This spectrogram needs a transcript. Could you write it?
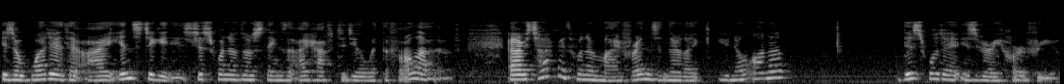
is a whether that I instigated. It's just one of those things that I have to deal with the fallout of. And I was talking with one of my friends, and they're like, you know, Onna, this whether is very hard for you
